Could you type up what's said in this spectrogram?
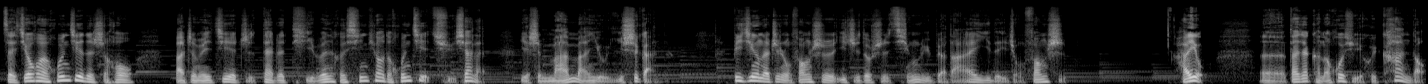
在交换婚戒的时候。把这枚戒指带着体温和心跳的婚戒取下来，也是满满有仪式感的。毕竟呢，这种方式一直都是情侣表达爱意的一种方式。还有，呃，大家可能或许也会看到，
